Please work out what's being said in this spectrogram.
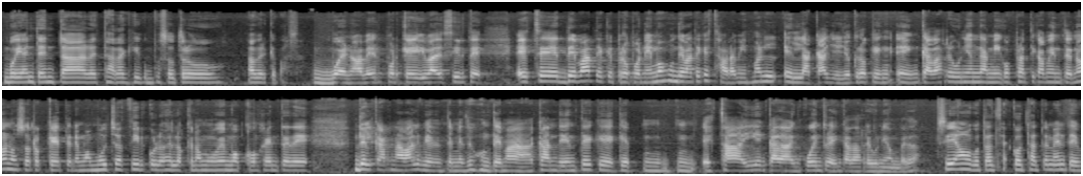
voy a intentar estar aquí con vosotros a ver qué pasa. Bueno, a ver, porque iba a decirte, este debate que proponemos es un debate que está ahora mismo en, la calle. Yo creo que en, cada reunión de amigos prácticamente, ¿no? Nosotros que tenemos muchos círculos en los que nos movemos con gente de, del carnaval, evidentemente es un tema candente que, mm, mm, está ahí en cada encuentro y en cada reunión, ¿verdad? Sí, vamos, constantemente.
